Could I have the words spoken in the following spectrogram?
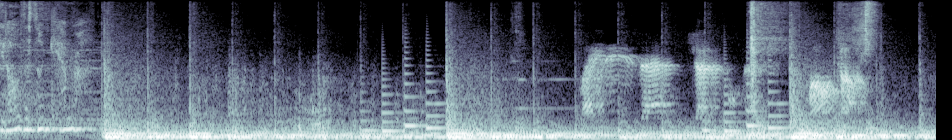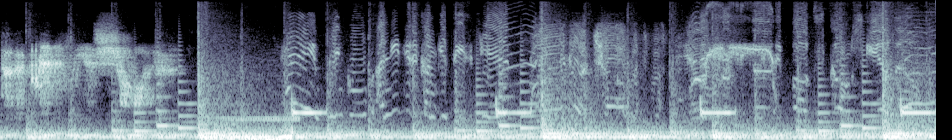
Get all of this on camera. Ladies and gentlemen, welcome to the Show. Hey, I need you to come get these kids. I got a child that's supposed to be here. come scare them.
